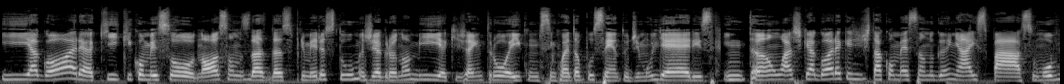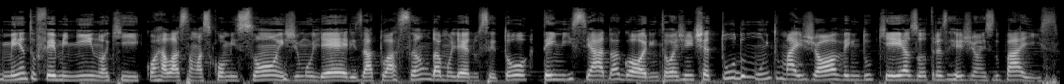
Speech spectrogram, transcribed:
E agora, aqui que começou, nós somos da, das primeiras turmas de agronomia, que já entrou aí com 50% de mulheres. Então, acho que agora que a gente está começando a ganhar espaço, o movimento feminino aqui com relação às comissões de mulheres, a atuação da mulher no setor, tem iniciado agora. Então, a gente é tudo muito mais jovem do que as outras regiões do país.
